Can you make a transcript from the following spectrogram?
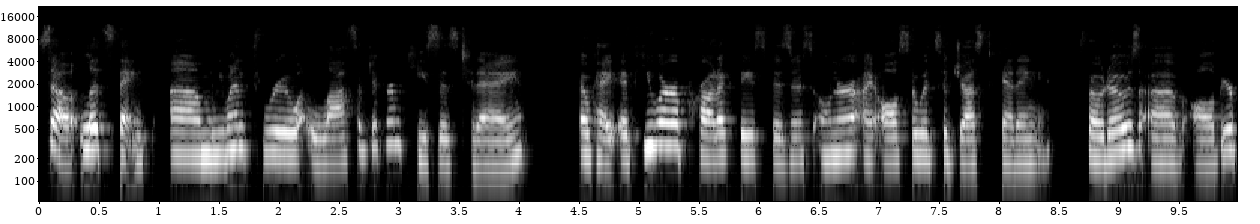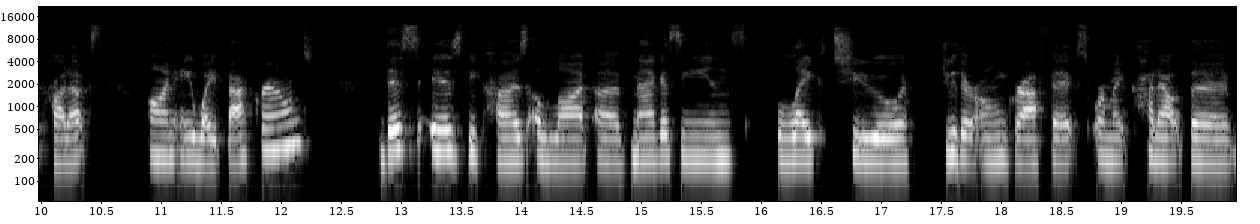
So let's think. Um, we went through lots of different pieces today. Okay. If you are a product based business owner, I also would suggest getting photos of all of your products on a white background. This is because a lot of magazines like to do their own graphics or might cut out the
